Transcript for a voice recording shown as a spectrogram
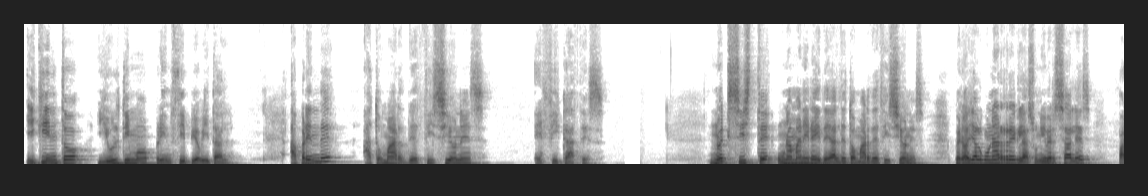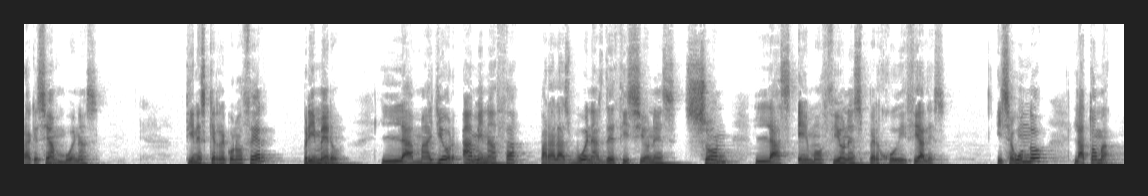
Y quinto y último principio vital. Aprende a tomar decisiones eficaces. No existe una manera ideal de tomar decisiones, pero hay algunas reglas universales para que sean buenas. Tienes que reconocer, primero, la mayor amenaza para las buenas decisiones son las emociones perjudiciales. Y segundo, la toma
